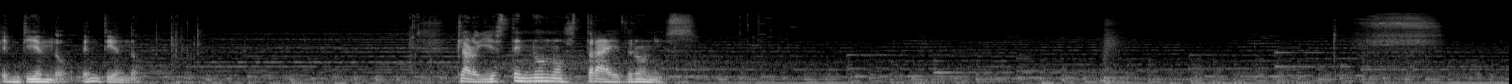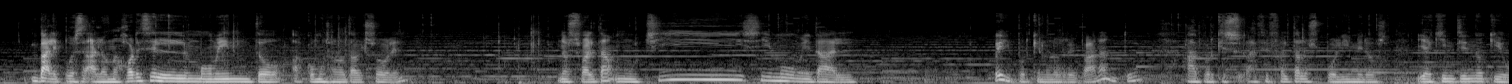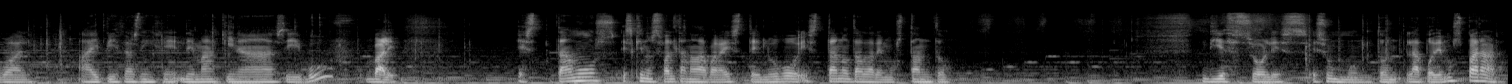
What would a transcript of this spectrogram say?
Entiendo, entiendo. Claro, y este no nos trae drones. Vale, pues a lo mejor es el momento a cómo se anota el sol, ¿eh? Nos falta muchísimo metal. Uy, ¿por qué no lo reparan tú? Ah, porque hace falta los polímeros. Y aquí entiendo que igual hay piezas de, máquinas y... Uf, vale. Estamos... Es que nos falta nada para este. Luego esta no tardaremos tanto. 10 soles. Es un montón. ¿La podemos parar?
